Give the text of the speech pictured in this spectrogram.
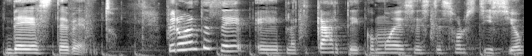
de este evento. Pero antes de eh, platicarte cómo es este solsticio,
